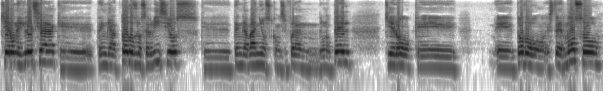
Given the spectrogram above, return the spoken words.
quiero una iglesia que tenga todos los servicios, que tenga baños como si fueran de un hotel, quiero que eh, todo esté hermoso,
